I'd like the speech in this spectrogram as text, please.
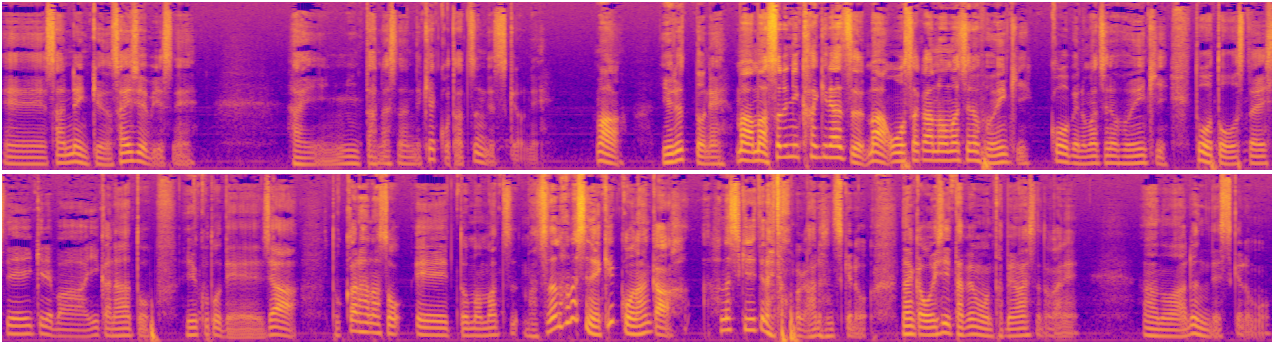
え3連休の最終日ですね。はい、にった話なんで結構経つんですけどね。まあ、ゆるっとね、まあまあ、それに限らず、まあ、大阪の街の雰囲気、神戸の街の雰囲気、等々お伝えしていければいいかな、ということで、じゃあ、どっから話そう。えっ、と、まあ、松、松田の話ね、結構なんか、は話しきれてないところがあるんですけど、なんか美味しい食べ物食べましたとかね、あの、あるんですけども、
